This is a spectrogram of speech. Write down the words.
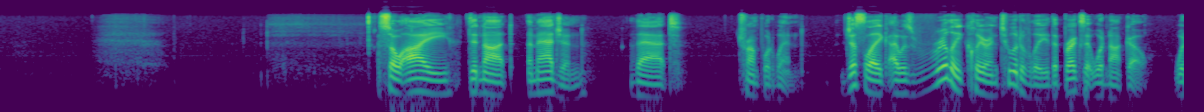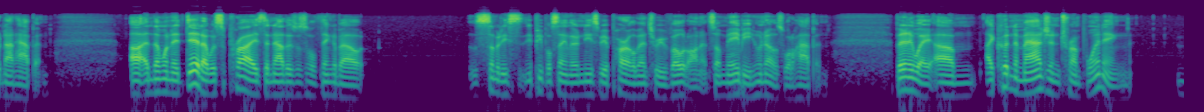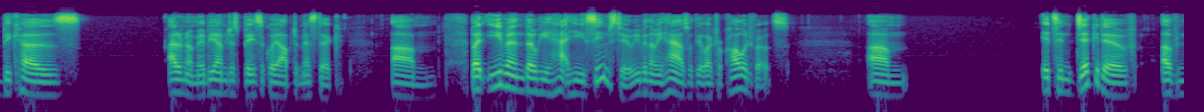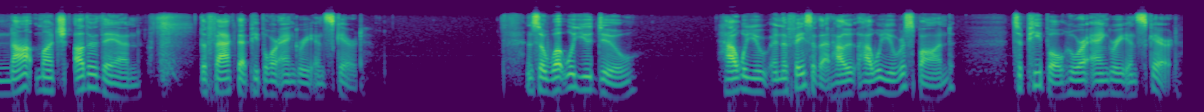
So I did not imagine that Trump would win. Just like I was really clear intuitively that Brexit would not go, would not happen. Uh, and then when it did, I was surprised. And now there's this whole thing about somebody, people saying there needs to be a parliamentary vote on it. So maybe, who knows what'll happen. But anyway, um, I couldn't imagine Trump winning because I don't know. Maybe I'm just basically optimistic. Um, but even though he ha- he seems to, even though he has with the electoral college votes, um, it's indicative of not much other than the fact that people are angry and scared. And so, what will you do? How will you, in the face of that, how, how will you respond to people who are angry and scared?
